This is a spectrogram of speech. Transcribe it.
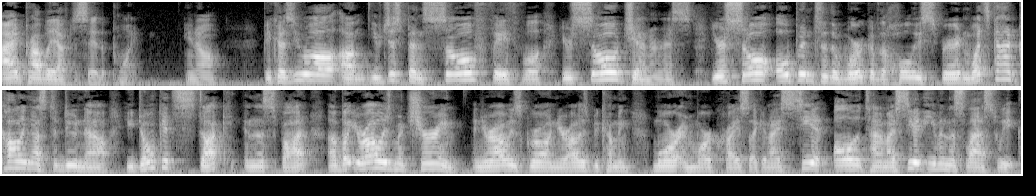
I'd probably have to say the point. You know, because you all um, you've just been so faithful. You're so generous. You're so open to the work of the holy spirit and what's god calling us to do now. You don't get stuck in the spot uh, but you're always maturing and you're always growing. You're always becoming more and more christ-like. And i see it all the time. I see it even this last week.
